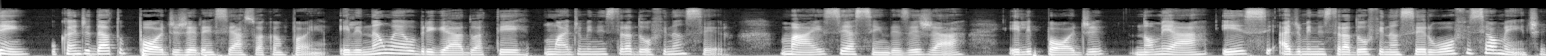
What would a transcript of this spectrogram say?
Sim, o candidato pode gerenciar sua campanha. Ele não é obrigado a ter um administrador financeiro, mas, se assim desejar, ele pode nomear esse administrador financeiro oficialmente.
